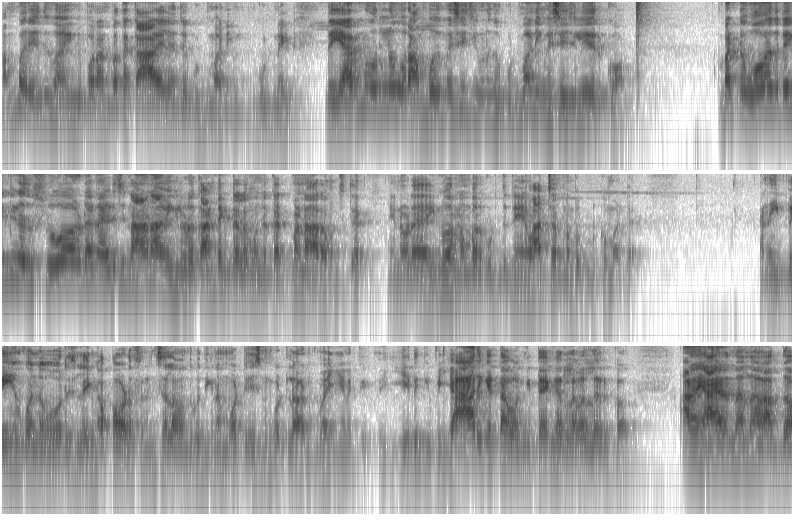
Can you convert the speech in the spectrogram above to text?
நம்பர் எதுக்கு வாங்கிட்டு போகிறான்னு பார்த்தா காலையில் இருந்துச்சு குட் மார்னிங் குட் நைட் இந்த இரநூறுல ஒரு ஐம்பது மெசேஜ் இவனுக்கு குட் மார்னிங் மெசேஜ்லேயே இருக்கும். பட் ஓவர் டைம் அது ஸ்லோவாக டவுன் ஆகிடுச்சு நானும் அவங்களோட கான்டாக்ட் எல்லாம் கொஞ்சம் கட் பண்ண ஆரம்பிச்சிட்டேன். என்னோட இன்னொரு நம்பர் கொடுத்துட்டேன். வாட்ஸ்அப் நம்பர் கொடுக்க மாட்டேன். ஆனால் இப்போயும் கொஞ்சம் ஒரு சில எங்கள் அப்பாவோட ஃப்ரெண்ட்ஸ் எல்லாம் வந்து பார்த்திங்கன்னா மோட்டிவேஷன் கொட்டில் அனுப்புவாங்க எனக்கு. எதுக்கு இப்போ யார் கேட்டால் வாங்கிட்டேங்கிற லெவலில் இருக்கும். ஆனால் யார் இருந்தாலும் அப்பா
